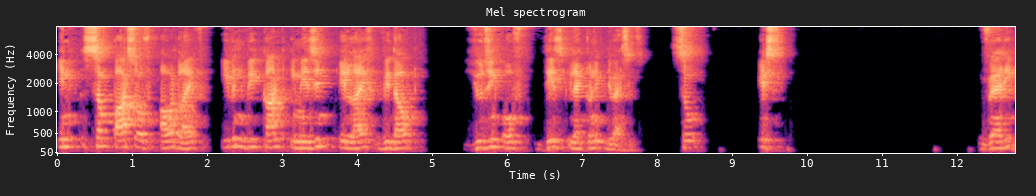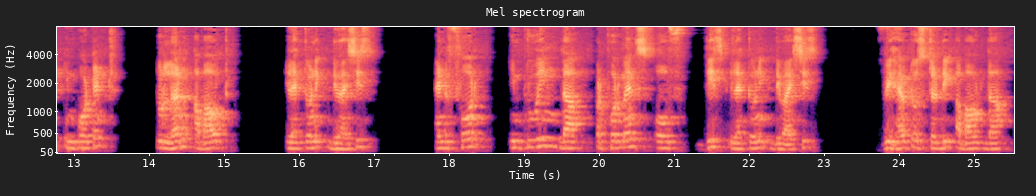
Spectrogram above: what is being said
in some parts of our life even we can't imagine a life without using of these electronic devices. So it's very important to learn about electronic devices and for improving the performance of these electronic devices we have to study about the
